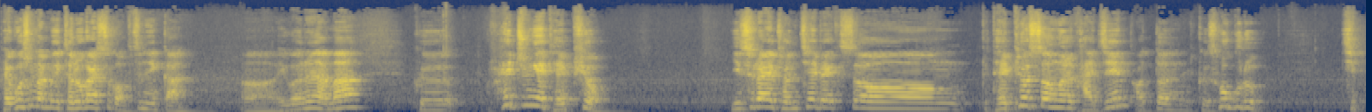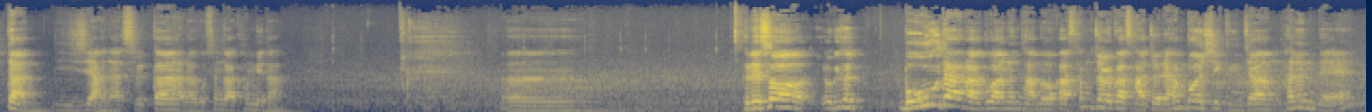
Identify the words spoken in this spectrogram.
150만 명이 들어갈 수가 없으니까 어, 이거는 아마 그 회중의 대표 이스라엘 전체 백성 그 대표성을 가진 어떤 그 소그룹 집단이지 않았을까라고 생각합니다. 어, 그래서 여기서 모으다라고 하는 단어가 3절과 4절에 한 번씩 등장하는데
